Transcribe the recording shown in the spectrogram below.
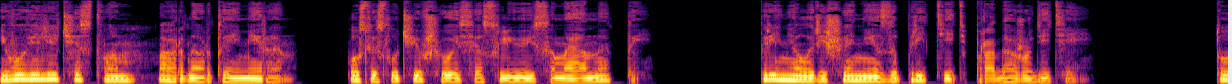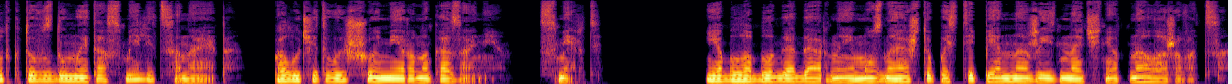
Его Величество Арнард Эймирен после случившегося с Льюисом и Аннеттой принял решение запретить продажу детей. Тот, кто вздумает осмелиться на это, получит высшую меру наказания — смерть. Я была благодарна ему, зная, что постепенно жизнь начнет налаживаться.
